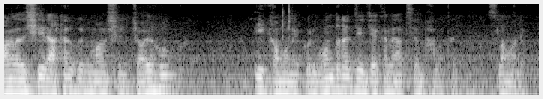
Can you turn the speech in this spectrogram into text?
বাংলাদেশের আঠারো কোটি মানুষের জয় হোক, এই কামনা করি। বন্ধুরা যে যেখানে আছেন, ভালো থাকবেন। আসসালামু আলাইকুম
